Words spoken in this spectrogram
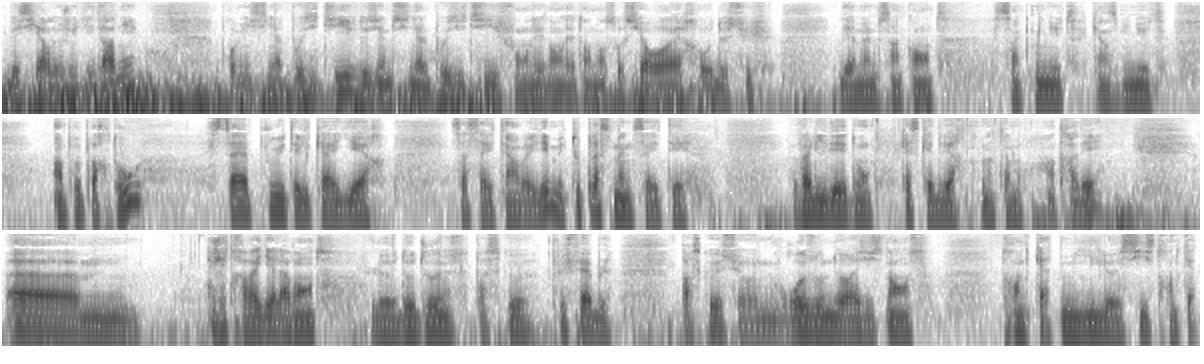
baissières de jeudi dernier. Premier signal positif. Deuxième signal positif, on est dans des tendances haussières horaires au-dessus des MM50 5 minutes, 15 minutes, un peu partout. Ça n'a plus été le cas hier, ça, ça a été invalidé, mais toute la semaine, ça a été validé, donc casquette verte notamment, intraday. Euh, j'ai travaillé à la vente le Dow Jones parce que plus faible, parce que sur une grosse zone de résistance, 34 006, 34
